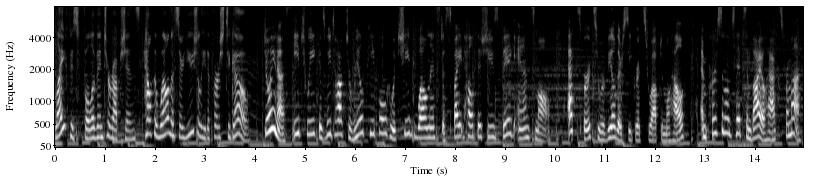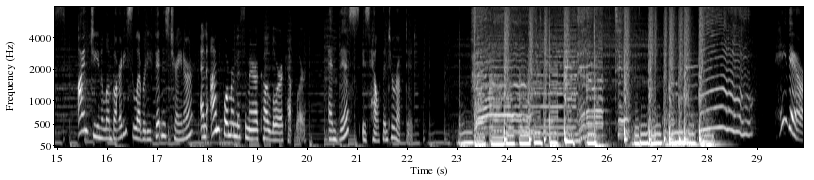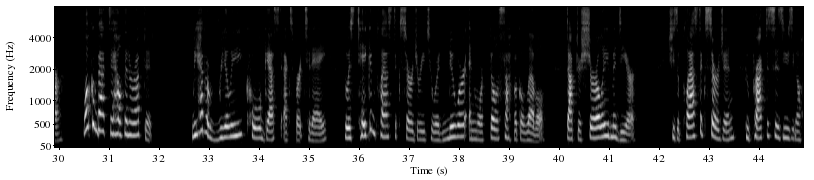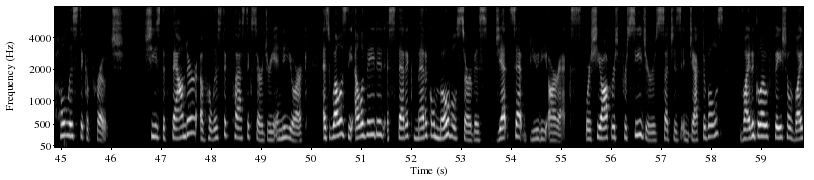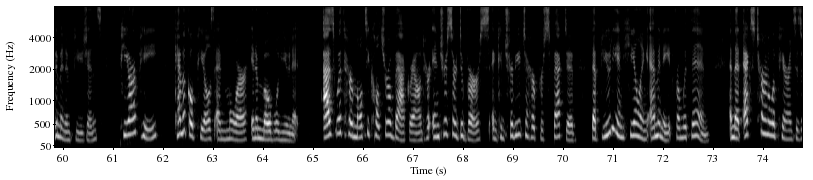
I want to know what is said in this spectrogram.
Life is full of interruptions. Health and wellness are usually the first to go. Join us each week as we talk to real people who achieved wellness despite health issues, big and small. Experts who reveal their secrets to optimal health and personal tips and biohacks from us. I'm Gina Lombardi, celebrity fitness trainer. And I'm former Miss America Laura Kaeppeler. And this is Health Interrupted. Hey there! Welcome back to Health Interrupted. We have a really cool guest expert today who has taken plastic surgery to a newer and more philosophical level, Dr. Shirley Madhere. She's a plastic surgeon who practices using a holistic approach. She's the founder of Holistic Plastic Surgery in New York, as well as the elevated aesthetic medical mobile service Jet Set Beauty RX, where she offers procedures such as injectables, Vitaglow facial vitamin infusions, PRP, chemical peels, and more in a mobile unit. As with her multicultural background, her interests are diverse and contribute to her perspective that beauty and healing emanate from within, and that external appearance is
